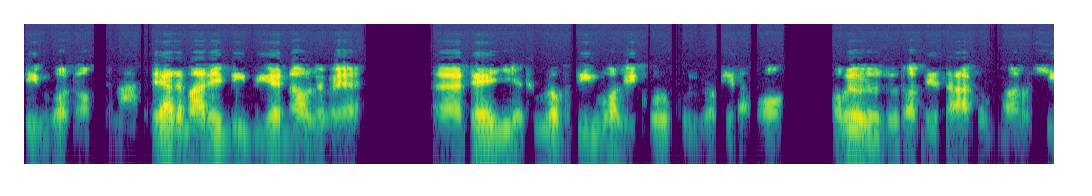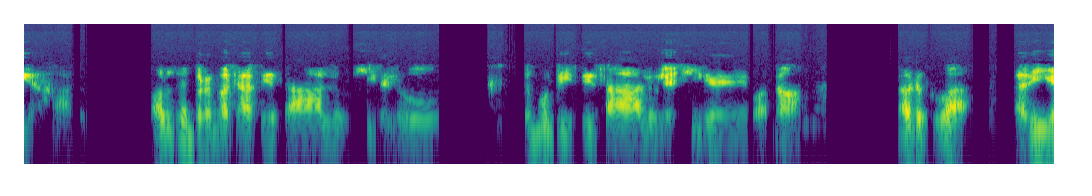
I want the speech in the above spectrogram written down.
သိဘူးပေါ့နော်တရားဓမ္မတွေပြီးပြီးတဲ့နောက်လည်းပဲအဲတဲကြီးအထူးတော့မသိဘူးပေါ့လေခိုးခုတော့ဖြစ်တာပေါ့ဘာဖြစ်လို့လဲဆိုတော့သစ္စာသုံးပါးတော့ရှိတာဟာဘာလို့လဲပရမတ္ထသစ္စာလို့ရှိတယ်လို့သ မုဒိသစ္စာလို့လည်းရှိတယ်ပေါ့နော်နောက်တစ်ခုကအရိယ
